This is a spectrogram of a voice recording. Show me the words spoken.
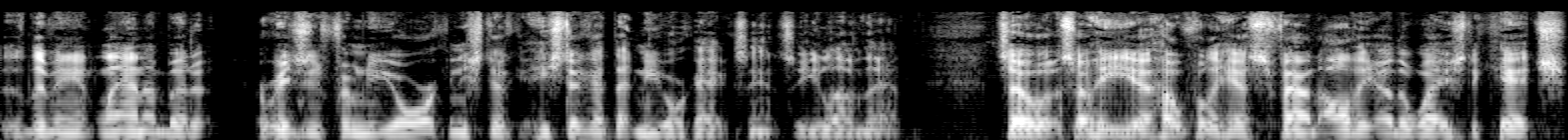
living in Atlanta, but originally from New York, and he still he still got that New York accent, so you love that. So so he uh, hopefully has found all the other ways to catch.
